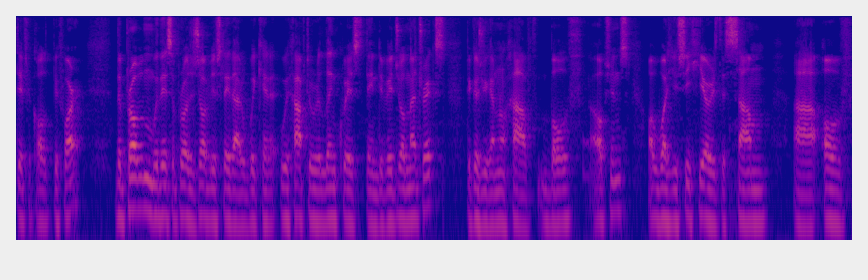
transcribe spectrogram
difficult before. The problem with this approach is obviously that we can we have to relinquish the individual metrics because you cannot have both options. Or what you see here is the sum uh, of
